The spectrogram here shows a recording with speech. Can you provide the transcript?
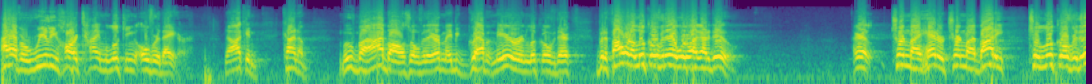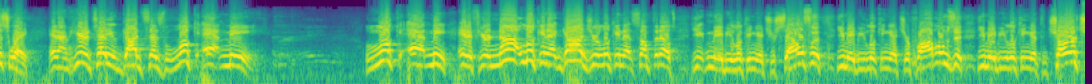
I have a really hard time looking over there. Now, I can kind of move my eyeballs over there, maybe grab a mirror and look over there. But if I want to look over there, what do I got to do? I got to turn my head or turn my body to look over this way. And I'm here to tell you, God says, Look at me. Look at me. And if you're not looking at God, you're looking at something else. You may be looking at yourself. You may be looking at your problems. You may be looking at the church.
